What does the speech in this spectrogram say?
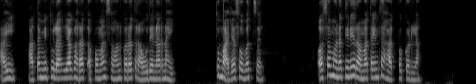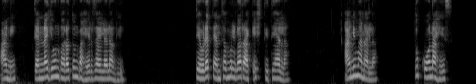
आई आता मी तुला या घरात अपमान सहन करत राहू देणार नाही. तू माझ्यासोबत चल. असं म्हणत तिने रमाताईंचा हात पकडला आणि त्यांना घेऊन घरातून बाहेर जायला लागली. तेवढ्यात त्यांचा मुलगा राकेश तिथे आला. आणि म्हणाला तू कोण आहेस?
